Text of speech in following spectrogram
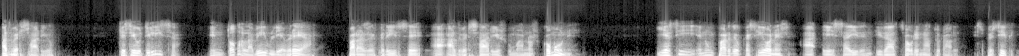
adversario, que se utiliza en toda la Biblia hebrea para referirse a adversarios humanos comunes, y así en un par de ocasiones a esa identidad sobrenatural específica.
